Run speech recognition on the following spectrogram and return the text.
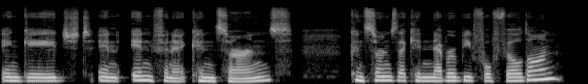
engaged in infinite concerns, concerns that can never be fulfilled on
